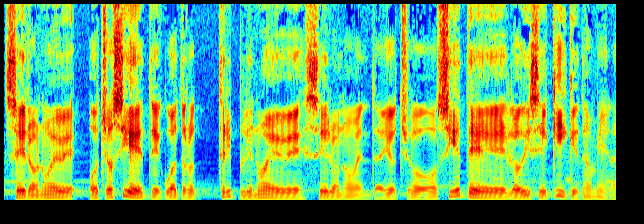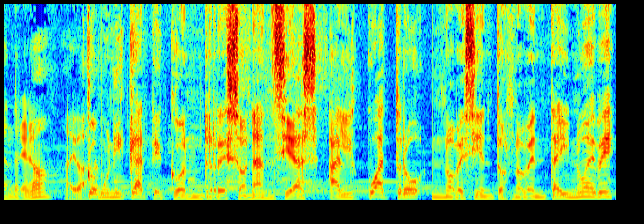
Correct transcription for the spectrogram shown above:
0987 4999 0987 lo dice Quique también André ¿no? Ahí va. Comunicate con Resonancias al 4999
